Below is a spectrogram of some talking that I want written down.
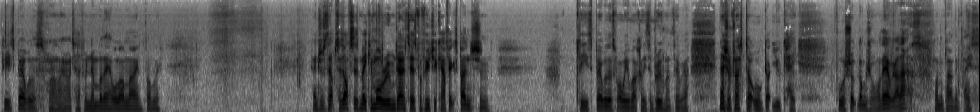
Please bear with us. Well, our telephone number there, all online probably. Entrance to upstairs offices, making more room downstairs for future cafe expansion. Please bear with us while we work on these improvements. There we are. nationaltrust.org.uk Four stroke longshaw. Well, there we are. That's one of the plans in place.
